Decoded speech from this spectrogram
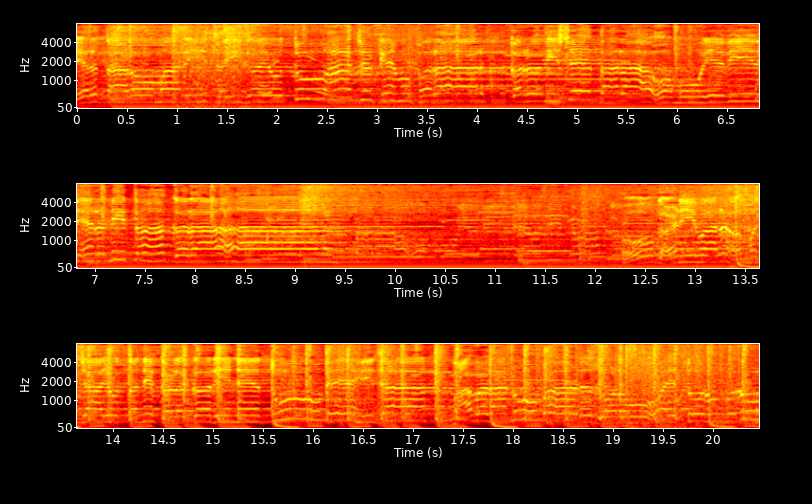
ઘેર તાળો મારી થઈ ગયો. તું આજ કેમ ફરાર? કરવી છે તારા ઓમો એવી વેરની તકરાર. ઓ, ઘણી વાર સમજાયો તને કળ કરીને તું બેહી જા. બાવડાનું બળ જોણવું હોય તો રૂબરૂ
